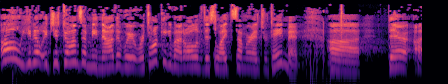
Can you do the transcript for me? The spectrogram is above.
Oh, you know, it just dawns on me now that we're we're talking about all of this light summer entertainment. Uh, there, uh,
